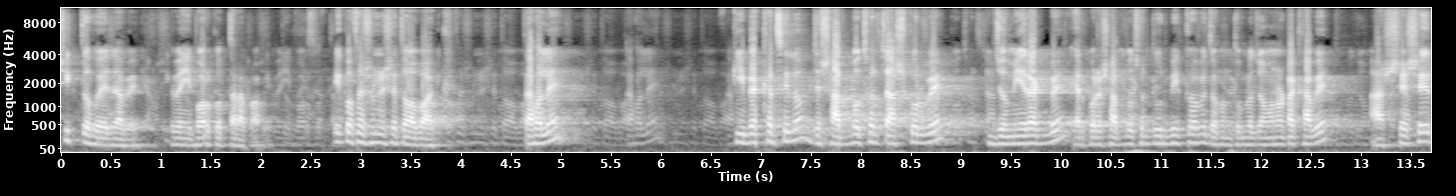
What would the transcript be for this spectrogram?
সিক্ত হয়ে যাবে এবং এই বরকত তারা পাবে। এই কথা শুনে সে তো অবাক। তাহলে কি ব্যাখ্যা ছিল? যে সাত বছর চাষ করবে, জমিয়ে রাখবে, এরপরে সাত বছর দুর্ভিক্ষ হবে, তখন তোমরা জমানোটা খাবে, আর শেষের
